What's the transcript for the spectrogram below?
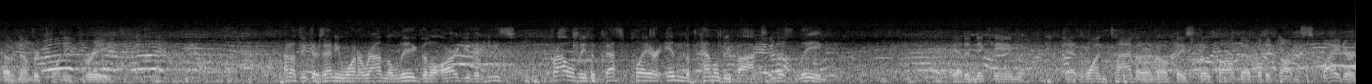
of number 23. I don't think there's anyone around the league that'll argue that he's probably the best player in the penalty box in this league. He had a nickname at one time. I don't know if they still call him that, but they call him Spider.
